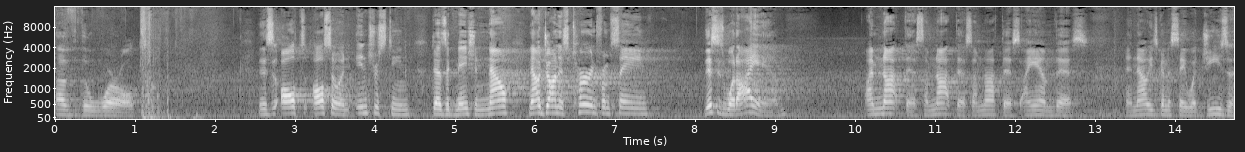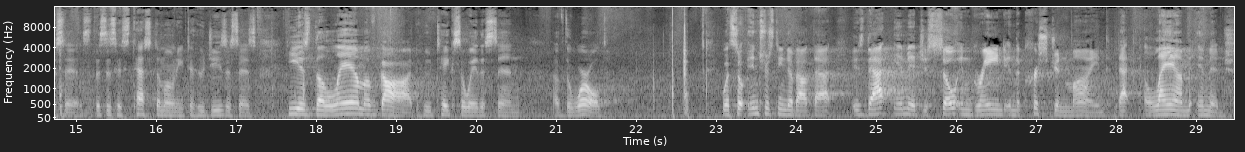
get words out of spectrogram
of the world. This is also an interesting designation. Now, now John has turned from saying, This is what I am. I'm not this, I'm not this, I'm not this, I am this. And now he's going to say what Jesus is. This is his testimony to who Jesus is. He is the Lamb of God who takes away the sin of the world. What's so interesting about that is that image is so ingrained in the Christian mind, that lamb image.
